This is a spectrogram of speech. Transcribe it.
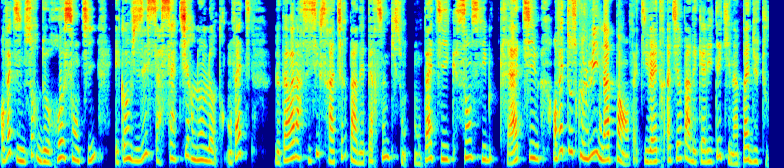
En fait, c'est une sorte de ressenti, et comme je disais, ça s'attire l'un l'autre. En fait, le pervers narcissique sera attiré par des personnes qui sont empathiques, sensibles, créatives. En fait, tout ce que lui n'a pas, en fait. Il va être attiré par des qualités qu'il n'a pas du tout.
